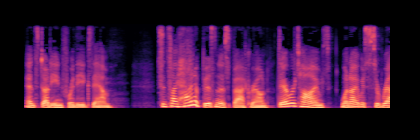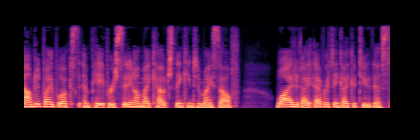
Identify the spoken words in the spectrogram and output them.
and studying for the exam. Since I had a business background, there were times when I was surrounded by books and papers sitting on my couch thinking to myself, why did I ever think I could do this?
